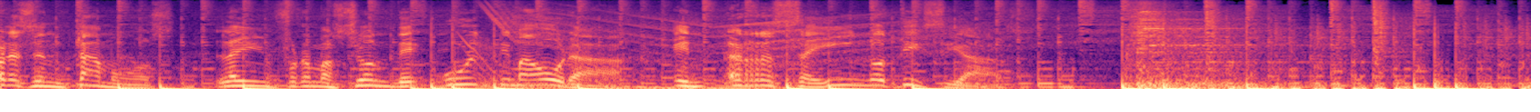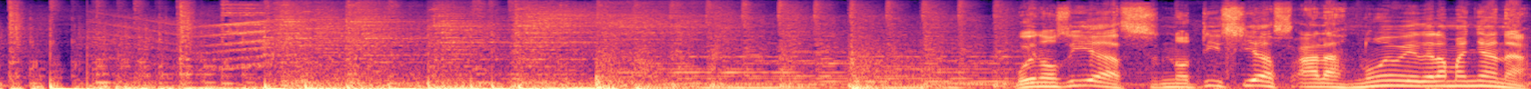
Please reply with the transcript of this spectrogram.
presentamos la información de última hora en RCI Noticias. Buenos días, noticias a las 9 de la mañana.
